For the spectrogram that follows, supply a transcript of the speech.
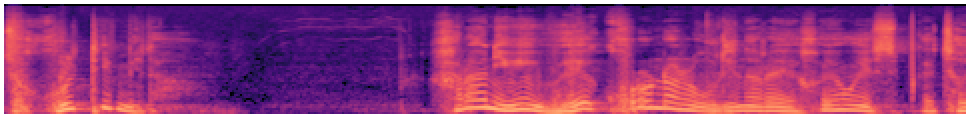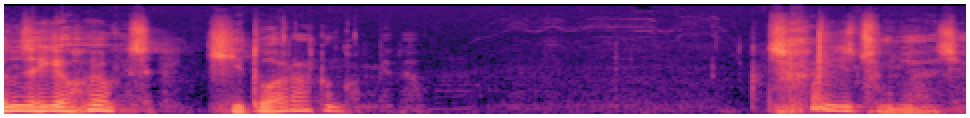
좋을 때입니다. 하나님이 왜 코로나를 우리나라에 허용했습니까? 전 세계에 허용했어요. 기도하라는 겁니다. 참 이게 중요하죠.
